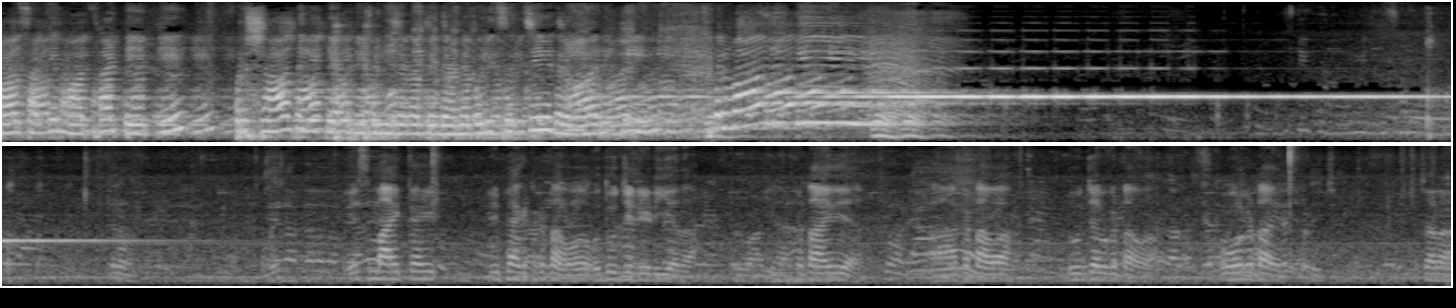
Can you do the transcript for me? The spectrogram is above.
पास आके माथा टेक के प्रसाद लेके अपनी अपनी जगह पे जाना। बोली सच्चे दरबार की दरबार की। इस माइक का इफ़ेक्ट दूजे का दिया हाँ, दूजा भी और दिया चला।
